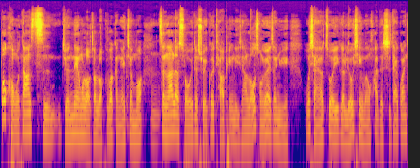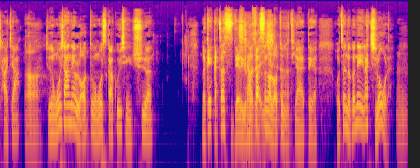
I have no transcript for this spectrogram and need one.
包括我当初就拿我老早录过的搿眼节目，整合了所谓的水哥调频里向老重要一只原因，我想要做一个流行文化的时代观察家。啊，就是我想拿老多我自家感兴趣个，辣盖搿只时代里向发生个老多事体，啊，对个，或者能够拿伊拉记录下来，嗯，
